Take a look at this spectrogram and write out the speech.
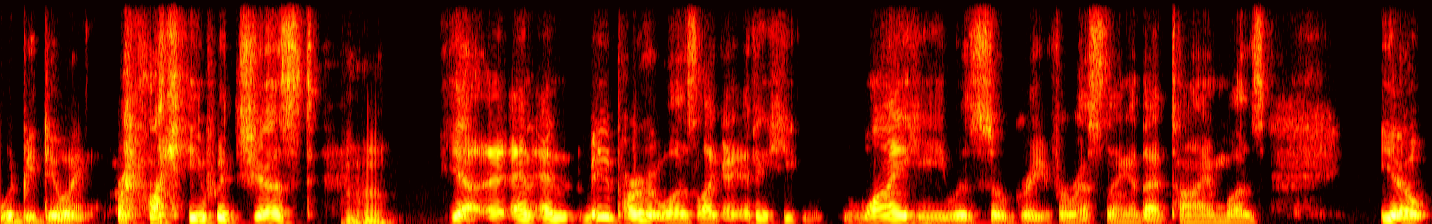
would be doing. Like he would just. Mm-hmm. Yeah, and and maybe part of it was like I, I think he why he was so great for wrestling at that time was, you know,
